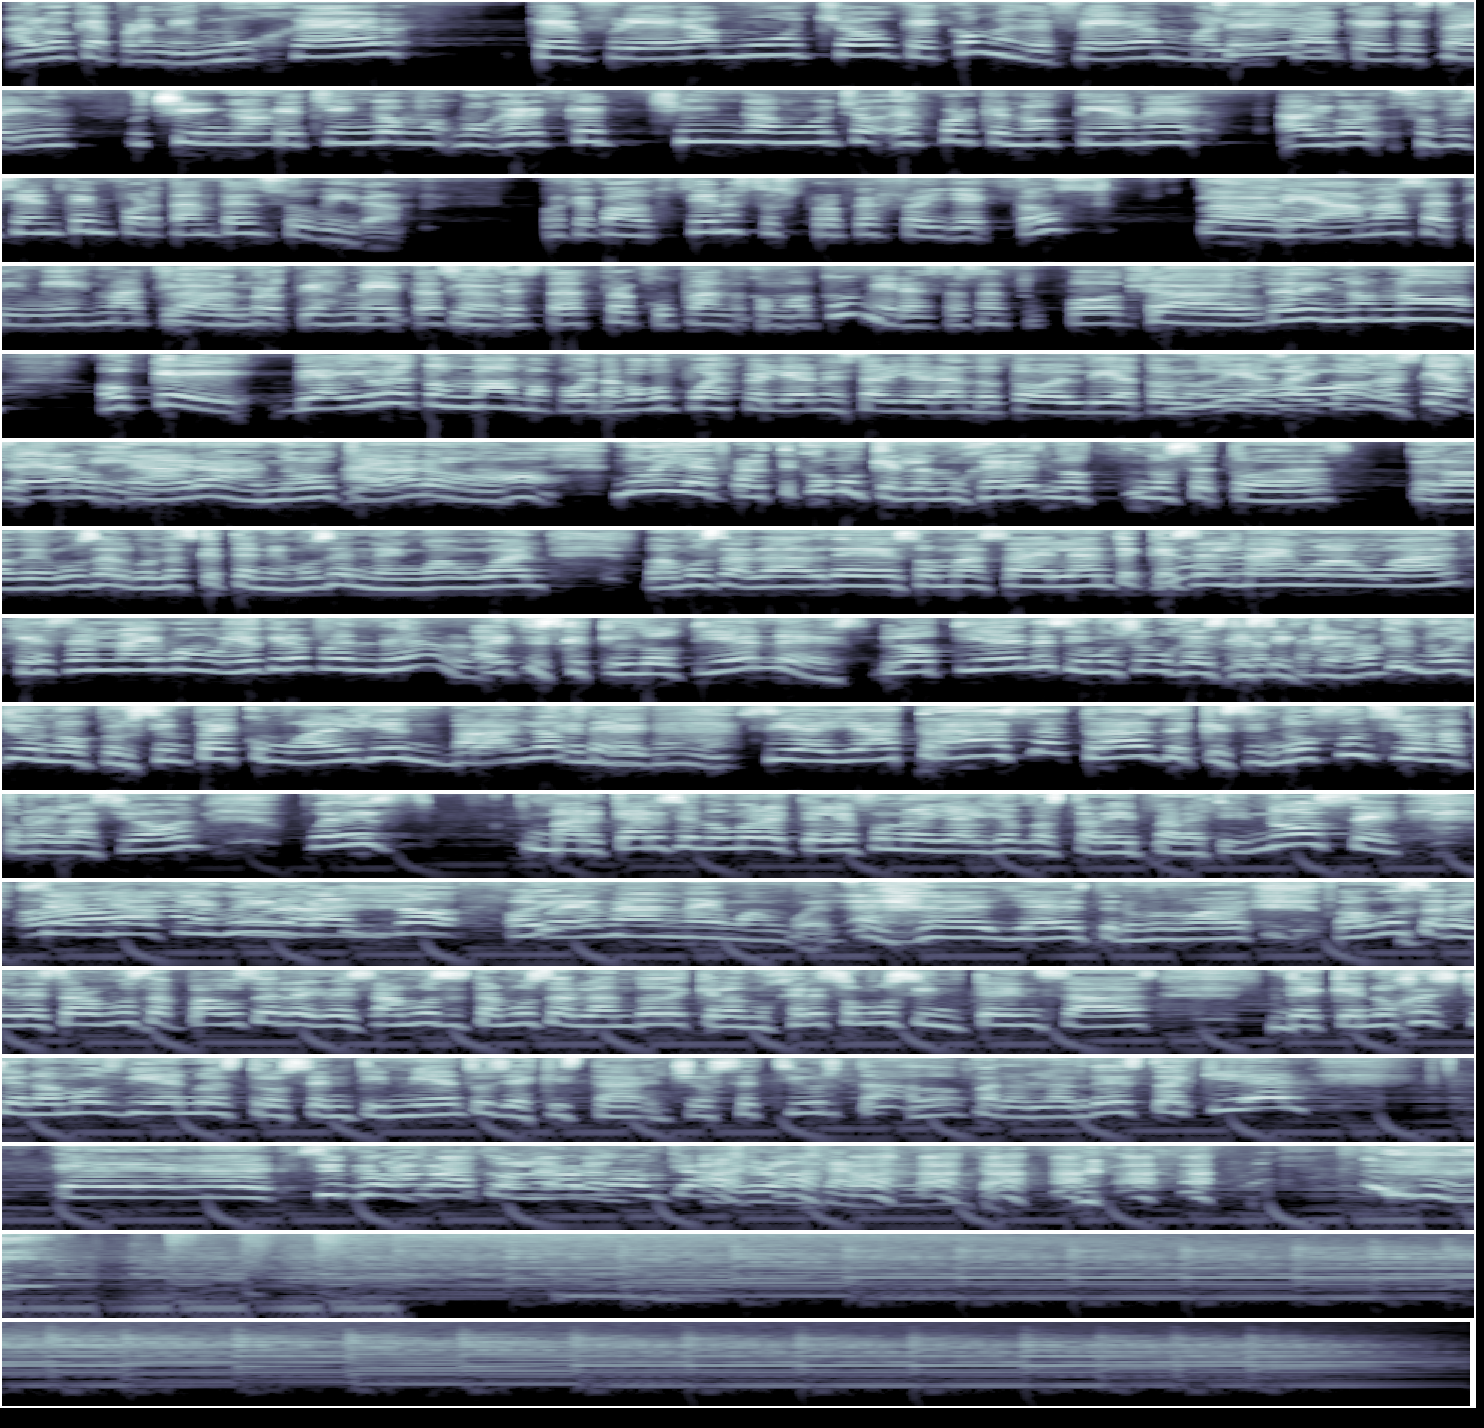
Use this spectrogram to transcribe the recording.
algo que aprendí, mujer que friega mucho, que como se friega, molesta, Sí. que, que está ahí, Chinga. que chinga, mu- mujer que chinga mucho es porque no tiene algo suficiente importante en su vida. porque cuando tú tienes tus propios proyectos, Claro. te amas a ti misma, tienes Claro. tus propias metas Claro. y te estás preocupando como tú, mira, estás en tu podcast. Claro. Entonces, no, no, ok, de ahí retomamos, porque tampoco puedes pelear ni estar llorando todo el día, todos los días. Hay cosas es que, qué hacer, amiga. flojera, No, Ay, claro. no. no. y aparte como que las mujeres, no, no sé todas, pero vemos algunas que tenemos en 911. Vamos a hablar de eso más adelante, que es el 911. ¿Qué es el 911? Yo quiero aprender. Ay, es que lo tienes, lo tienes y muchas mujeres que dicen, tengo. claro que no, yo no, pero siempre hay como alguien back ¿Cuál lo de- si allá atrás, atrás de que si no funciona tu relación, puedes marcar ese número de teléfono y alguien va a estar ahí para ti. No sé, se me Ah, afigura. Me encantó. 911. ya es, tenemos, vamos a regresar, vamos a pausa, regresamos. Estamos hablando de que las mujeres somos intensas, de que no gestionamos bien nuestros sentimientos. Y aquí está José Hurtado para hablar de esto aquí en. Eh, sin bronca con la bronca. Ay, bronca, la bronca.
